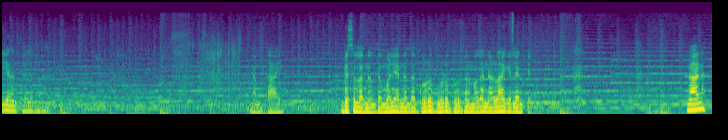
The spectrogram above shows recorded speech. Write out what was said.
ಏನಂತ ಹೇಳಿ ಮರ? ನಮ್ಮ ತಾಯಿ ಬಿಸಿಲು ಅನ್ನಲ್ದ ಮಳೆ ಅನ್ನಲ್ದ ದುಡಿದು ದುಡಿದು ದುಡಿದು ನನ್ನ ಮಗ ನೆಳ್ಳಾಗಿರ್ಲಿ ಅಂತ ನಾನು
